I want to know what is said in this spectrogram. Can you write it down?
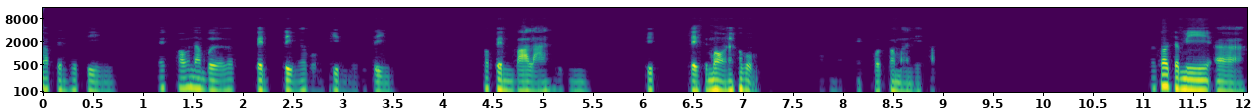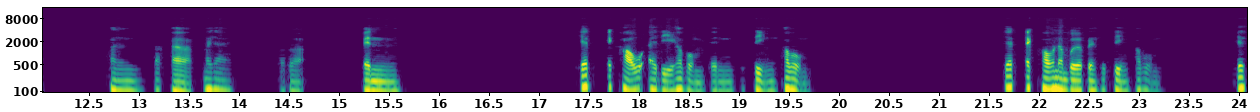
ครับ เป็นสตริง account number ก็เป็นสตริงครับผม PIN เป็นสตริง ก็เป็นบาลานซ์เป็นบิ๊กเดซิมอลนะครับผม ดประมาณนี้ครับ แล้วก็จะมีเอ่อมันเอ่อไม่ได้ขอโทษเป็น get account ID ครับผมเป็นสตริงครับผม get account number เป็นสตริงครับผม get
